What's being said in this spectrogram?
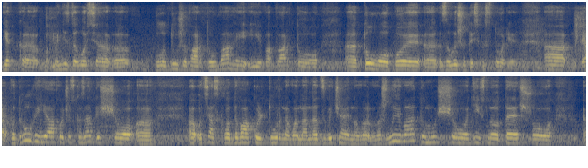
як мені здалося. Було дуже варто уваги і ва- варто того, аби залишитись в історії. По-друге, я хочу сказати, що Оця складова культурна вона надзвичайно важлива, тому що дійсно те, що е,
